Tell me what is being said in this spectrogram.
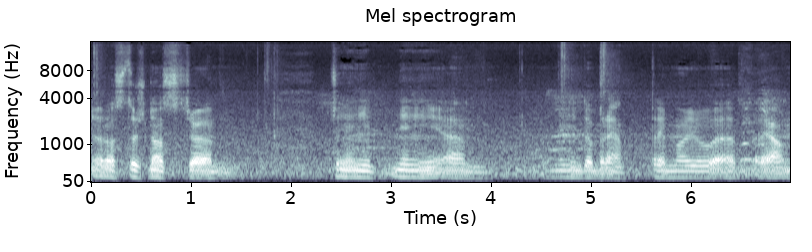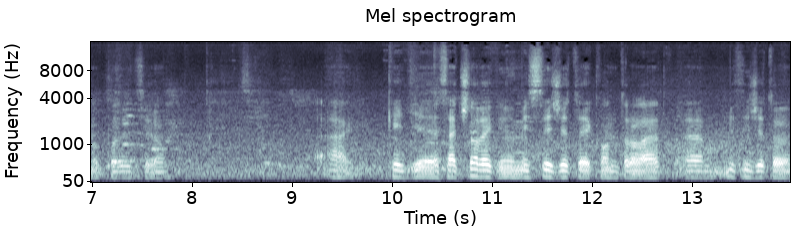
roztožnosť, um, čo není, um, není dobré pre moju uh, reálnu pozíciu. A keď sa človek myslí, že to je kontrola, um, myslím, že to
